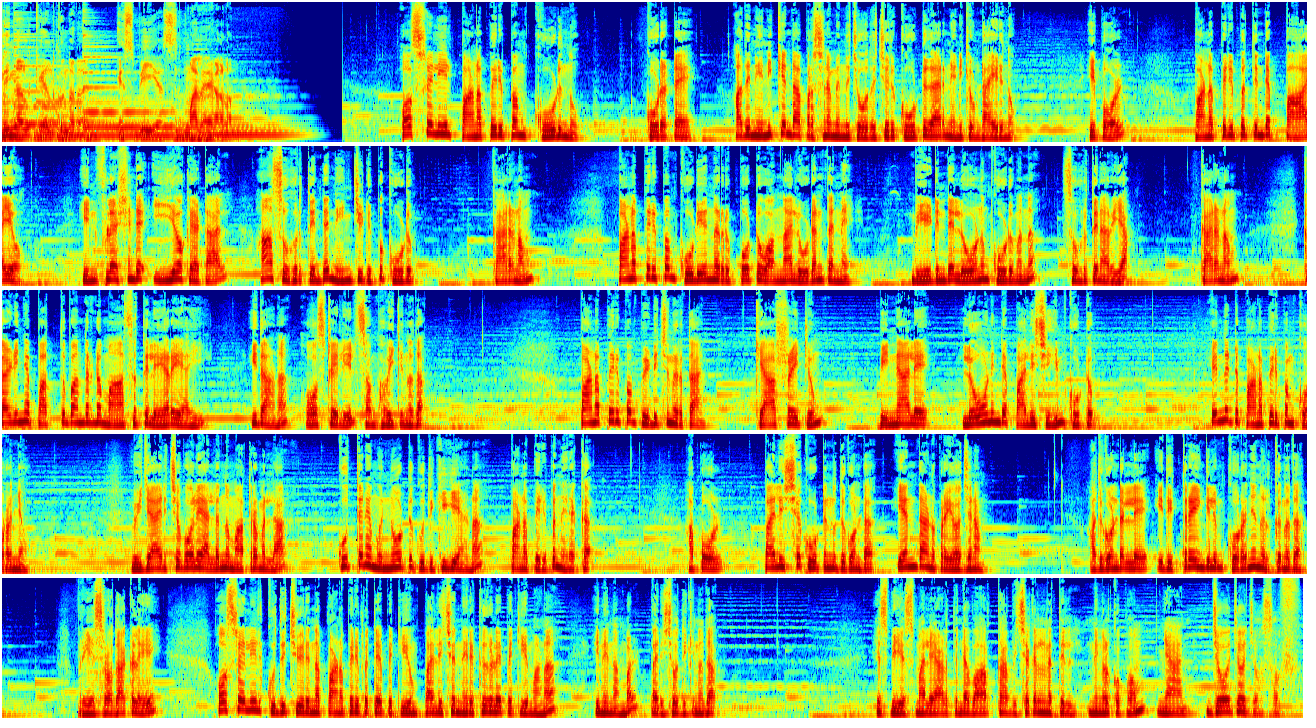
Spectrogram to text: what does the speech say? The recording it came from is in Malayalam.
നിങ്ങൾ കേൾക്കുന്നത് എസ് ബി എസ് മലയാളം. ഓസ്ട്രേലിയയിൽ പണപ്പെരുപ്പം കൂടുന്നു. കൂടട്ടെ അതിന് എനിക്കെന്താ പ്രശ്നമെന്ന് ചോദിച്ചൊരു കൂട്ടുകാരൻ എനിക്കുണ്ടായിരുന്നു. ഇപ്പോൾ പണപ്പെരുപ്പത്തിന്റെ പായോ ഇൻഫ്ലേഷന്റെ ഇയോ കേട്ടാൽ ആ സുഹൃത്തിന്റെ നെഞ്ചിടിപ്പ് കൂടും. കാരണം പണപ്പെരുപ്പം കൂടിയെന്ന റിപ്പോർട്ട് വന്നാൽ ഉടൻ തന്നെ വീടിന്റെ ലോണും കൂടുമെന്ന് സുഹൃത്തിനറിയാം. കാരണം കഴിഞ്ഞ പത്ത് പന്ത്രണ്ട് മാസത്തിലേറെയായി ഇതാണ് ഓസ്ട്രേലിയയിൽ സംഭവിക്കുന്നത്. പണപ്പെരുപ്പം പിടിച്ചു നിർത്താൻ ക്യാഷ് റേറ്റും പിന്നാലെ ലോണിന്റെ പലിശയും കൂട്ടും. എന്നിട്ട് പണപ്പെരുപ്പം കുറഞ്ഞോ? വിചാരിച്ച പോലെ അല്ലെന്ന് മാത്രമല്ല കുത്തനെ മുന്നോട്ട് കുതിക്കുകയാണ് പണപ്പെരുപ്പ് നിരക്ക്. അപ്പോൾ പലിശ കൂട്ടുന്നതുകൊണ്ട് എന്താണ് പ്രയോജനം? അതുകൊണ്ടല്ലേ ഇത് ഇത്രയെങ്കിലും കുറഞ്ഞു നിൽക്കുന്നത്? പ്രിയ ശ്രോതാക്കളെ ഓസ്ട്രേലിയയിൽ കുതിച്ചുയരുന്ന പണപ്പെരുപ്പത്തെപ്പറ്റിയും പലിശ നിരക്കുകളെപ്പറ്റിയുമാണ് ഇനി നമ്മൾ പരിശോധിക്കുന്നത്. എസ് ബി എസ് മലയാളത്തിന്റെ വാർത്താ വിശകലനത്തിൽ നിങ്ങൾക്കൊപ്പം ഞാൻ ജോജോ ജോസഫ്.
